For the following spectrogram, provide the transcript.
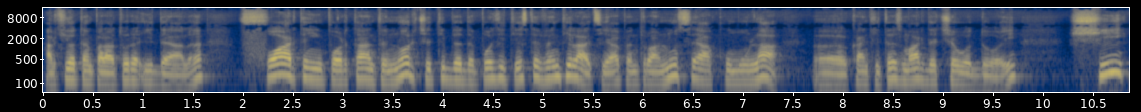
ar fi o temperatură ideală. Foarte important în orice tip de depozit este ventilația pentru a nu se acumula uh, cantități mari de CO2 și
